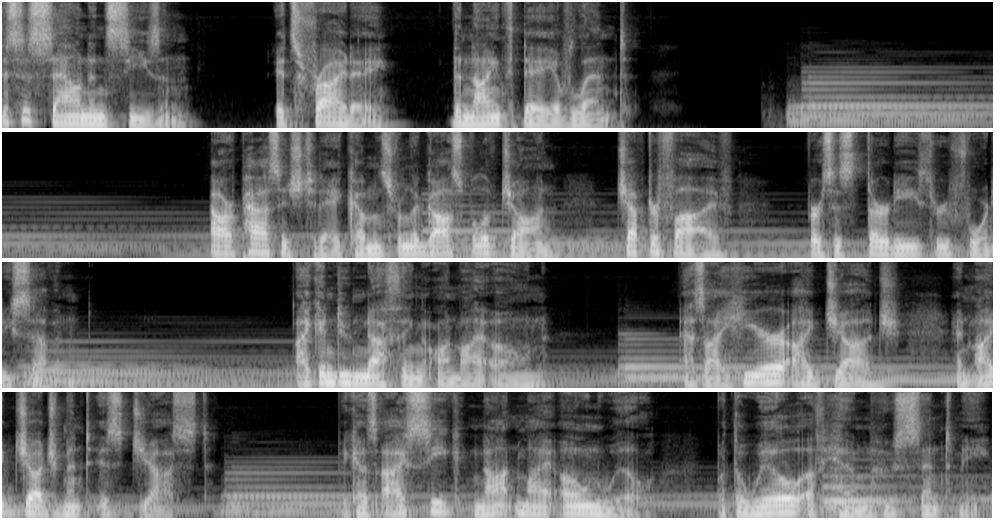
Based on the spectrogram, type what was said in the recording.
This is Sound and Season. It's Friday, the ninth day of Lent. Our passage today comes from the Gospel of John, chapter 5, verses 30 through 47. I can do nothing on my own. As I hear, I judge, and my judgment is just, because I seek not my own will, but the will of him who sent me.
